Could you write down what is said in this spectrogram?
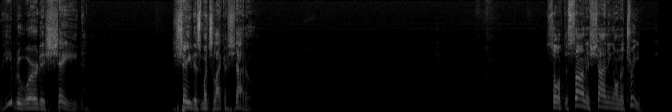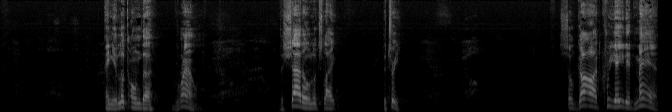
The Hebrew word is shade. Shade is much like a shadow. So if the sun is shining on a tree and you look on the ground, the shadow looks like the tree. So God created man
